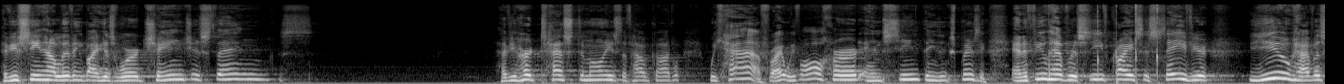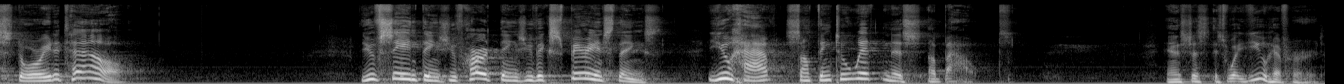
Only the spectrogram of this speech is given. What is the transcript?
Have you seen how living by His Word changes things? Have you heard testimonies of how God? We have, right? We've all heard and seen things, experiencing. And if you have received Christ as Savior, you have a story to tell. You've seen things, you've heard things, you've experienced things. You have something to witness about. And it's just, it's what you have heard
